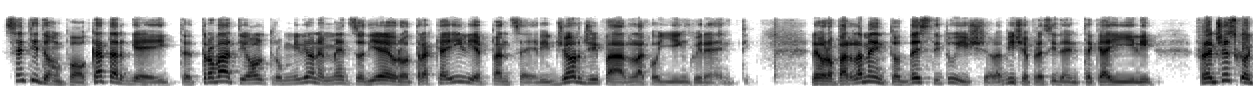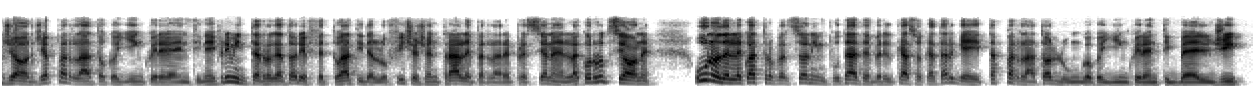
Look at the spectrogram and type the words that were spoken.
Sentite un po', Qatar Gate, trovati oltre un milione e mezzo di euro tra Caili e Panzeri, Giorgi parla con gli inquirenti. L'Europarlamento destituisce la vicepresidente Caili. Francesco Giorgi ha parlato con gli inquirenti. Nei primi interrogatori effettuati dall'Ufficio centrale per la repressione della corruzione, uno delle quattro persone imputate per il caso Qatar Gate ha parlato a lungo con gli inquirenti belgi.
